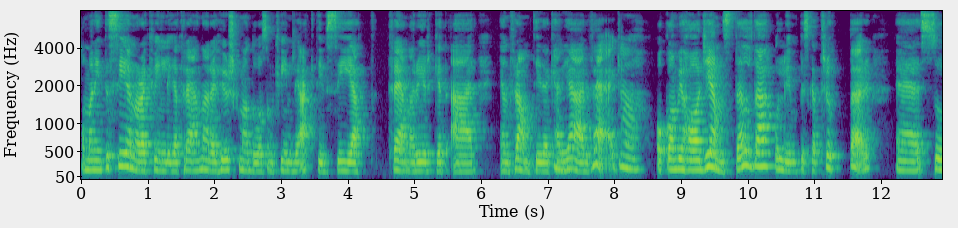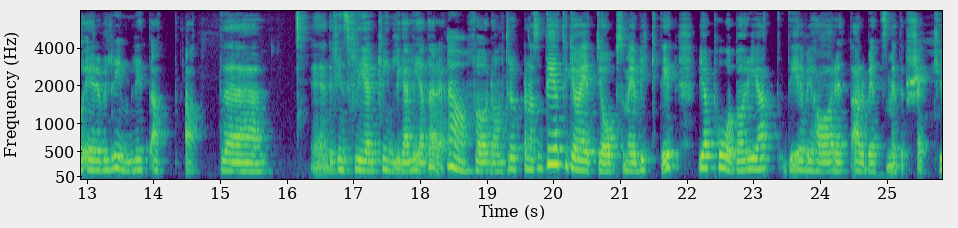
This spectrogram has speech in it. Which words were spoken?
om man inte ser några kvinnliga tränare, hur ska man då som kvinnlig aktiv se att tränaryrket är en framtida karriärväg? Ja. Och om vi har jämställda olympiska trupper eh, så är det väl rimligt att, att eh, eh, det finns fler kvinnliga ledare Ja. för de trupperna. Så det tycker jag är ett jobb som är viktigt. Vi har påbörjat det. Vi har ett arbete som heter Projekt Q.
